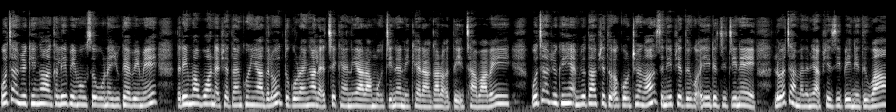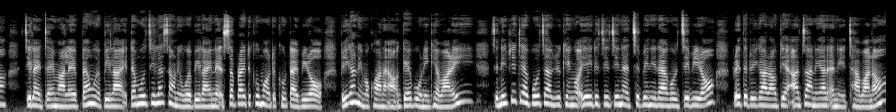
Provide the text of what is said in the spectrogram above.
ပို့ချပြုခင်ကကလေးပေမှုဆိုးဖို့နဲ့ယူခဲ့ပေမဲ့တတိမဘွားနဲ့ဖြတ်တန်းခွင့်ရတယ်လို့သူကိုယ်တိုင်ကလည်းအချစ်ခံနေရတာမို့အကျဉ်းနဲ့နေခဲ့တာကတော့အသေးအချပါပဲပို့ချပြုခင်ရဲ့အမျိုးသားဖြစ်သူအကိုထွန်းကဇနီးဖြစ်သူကိုအရေးတကြီးကြီးနဲ့လိုအပ်ကြမှန်သမျှဖြည့်ဆည်းပေးနေသူပါကြည့်လိုက်တိုင်းမှာလဲပန်းဝယ်ပေးလိုက်တမိုးကြီးလက်ဆောင်တွေဝယ်ပေးလိုက်နဲ့ surprise တစ်ခုမှတစ်ခုတိုက်ပြီးတော့ဘေးကနေမခွာနိုင်အောင်အကဲပိုနေခဲ့ပါတယ်ဇနီးဖြစ်တဲ့ပိုးကြပြုခင်ကိုအရေးတကြီးကြီးနဲ့ချစ်ပေးနေတာကိုကြည့်ပြီးတော့ပြည်သူတွေကတော့ပြန်အားကျနေရတဲ့အနေထားပါနော်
